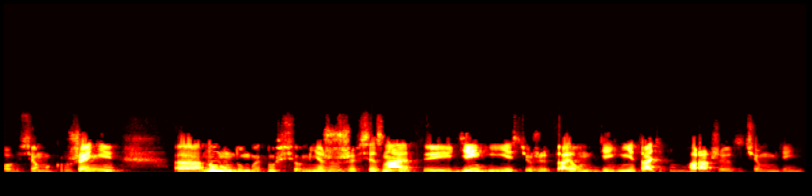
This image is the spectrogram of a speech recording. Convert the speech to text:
во всем окружении. Э, ну, он думает, ну все, меня же уже все знают, и деньги есть уже. А он деньги не тратит, он в гараж живет, зачем ему деньги?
